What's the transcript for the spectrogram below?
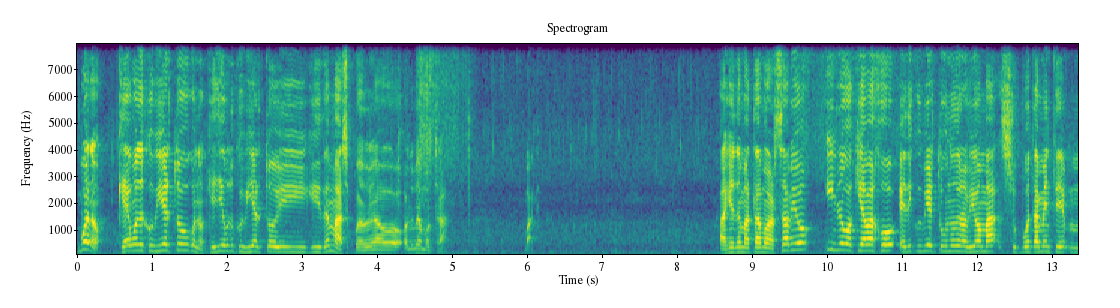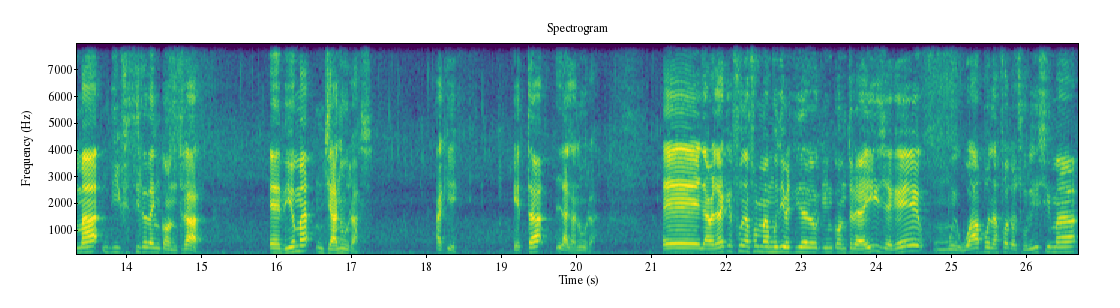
Bueno ¿qué hemos descubierto? bueno ¿qué llevo descubierto y, y demás? pues os lo voy a mostrar. Vale. Aquí donde matamos al sabio y luego aquí abajo he descubierto uno de los biomas supuestamente más difíciles de encontrar. El bioma llanuras. Aquí. Está la llanura. Eh, la verdad que fue una forma muy divertida de lo que encontré ahí. Llegué, muy guapo, una foto chulísima.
